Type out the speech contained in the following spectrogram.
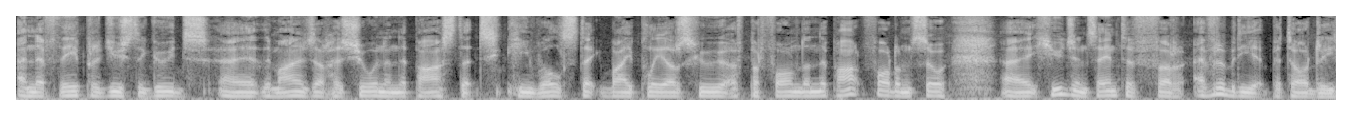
and if they produce the goods, uh, the manager has shown in the past that he will stick by players who have performed on the park for him. So, uh, huge incentive for everybody at Pittodrie,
